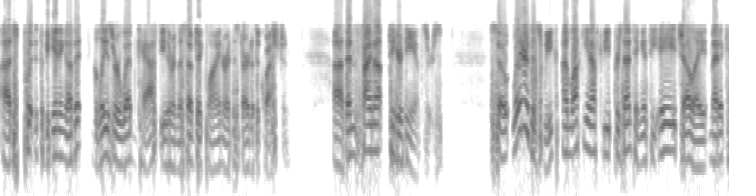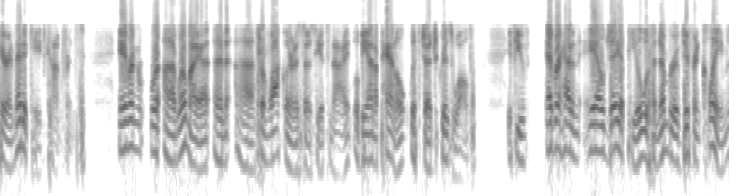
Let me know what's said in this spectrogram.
uh, just put at the beginning of it, Glazer Webcast, either in the subject line or at the start of the question. Uh, then sign up to hear the answers. So later this week, I'm lucky enough to be presenting at the AHLA Medicare and Medicaid Conference. Aaron uh, Romaya and, uh, from Wachler and Associates and I will be on a panel with Judge Griswold. If you've ever had an ALJ appeal with a number of different claims,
